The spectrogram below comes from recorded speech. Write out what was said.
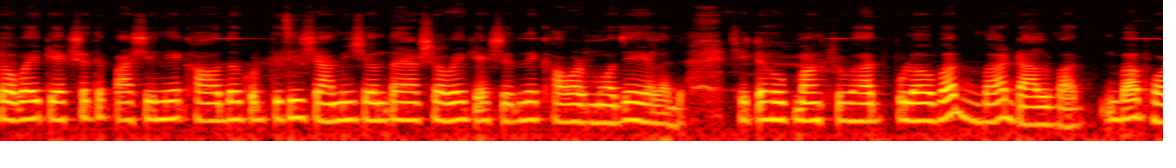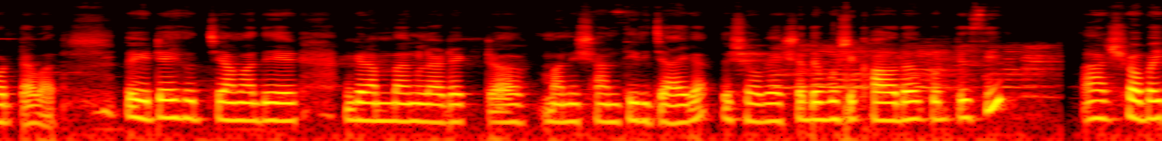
সবাইকে একসাথে পাশে নিয়ে খাওয়া দাওয়া করতেছি, স্বামী, সন্তান আর সবাইকে একসাথে নিয়ে খাওয়ার মজাই আলাদা। সেটা হোক মাংস ভাত, পোলাও ভাত বা ডাল ভাত বা ভর্তা ভাত। তো এটাই হচ্ছে আমাদের গ্রাম বাংলার একটা মানে শান্তির জায়গা। তো সবাই একসাথে বসে খাওয়া দাওয়া করতেছি। আর সবাই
